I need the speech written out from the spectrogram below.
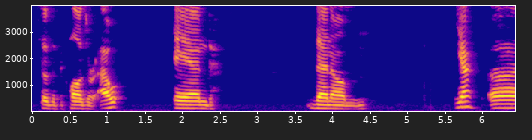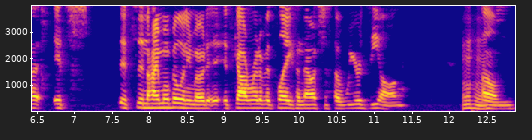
so that the claws are out and then um yeah uh it's it's in high mobility mode it, it's gotten rid of its legs and now it's just a weird Zeong. Mhm. um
